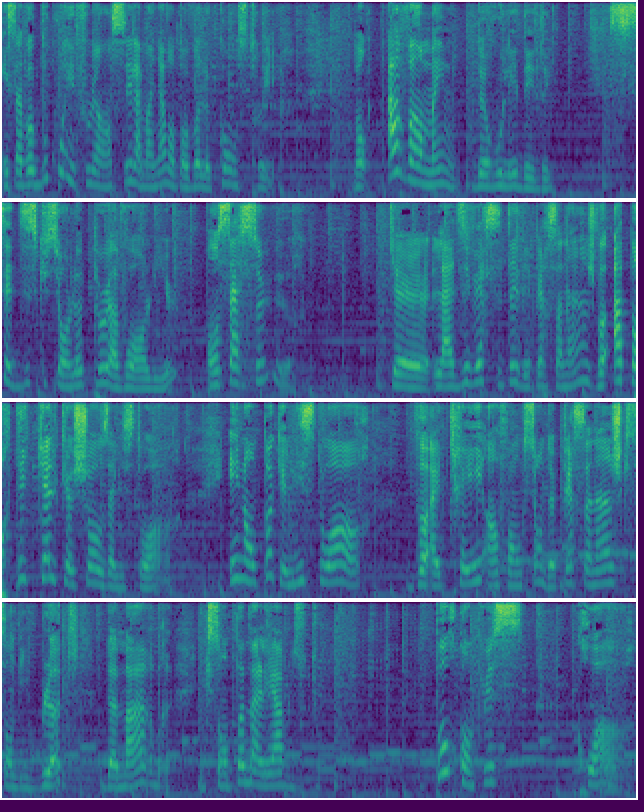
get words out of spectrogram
et ça va beaucoup influencer la manière dont on va le construire. Donc, avant même de rouler des dés, si cette discussion-là peut avoir lieu, on s'assure que la diversité des personnages va apporter quelque chose à l'histoire, et non pas que l'histoire va être créée en fonction de personnages qui sont des blocs de marbre et qui sont pas malléables du tout. Pour qu'on puisse croire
